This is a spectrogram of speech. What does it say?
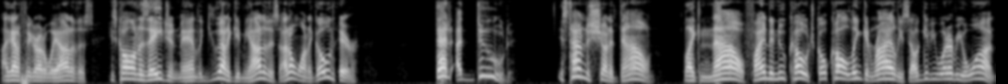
I got to figure out a way out of this." He's calling his agent, man, like, "You got to get me out of this. I don't want to go there." That uh, dude, it's time to shut it down. Like now, find a new coach. Go call Lincoln Riley. Say, I'll give you whatever you want.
